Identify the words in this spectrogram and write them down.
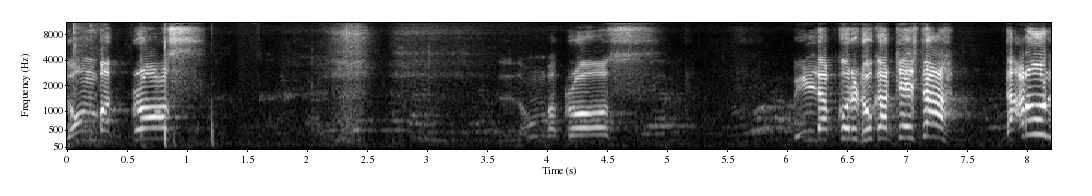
লম্বা ক্রস লম্বা ক্রস। বিল্ড আপ করে ঢোকার চেষ্টা। দারুণ!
